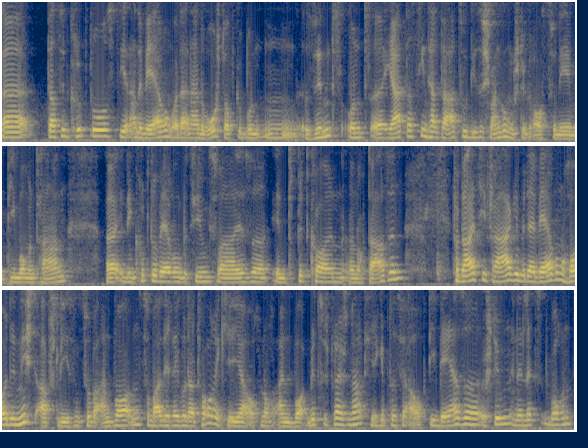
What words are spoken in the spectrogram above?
Äh, das sind Kryptos, die in eine Währung oder in einen Rohstoff gebunden sind. Und äh, ja, das dient halt dazu, diese Schwankungen ein Stück rauszunehmen, die momentan äh, in den Kryptowährungen bzw. in Bitcoin äh, noch da sind. Von daher ist die Frage mit der Währung heute nicht abschließend zu beantworten, zumal die Regulatorik hier ja auch noch ein Wort mitzusprechen hat. Hier gibt es ja auch diverse Stimmen in den letzten Wochen,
